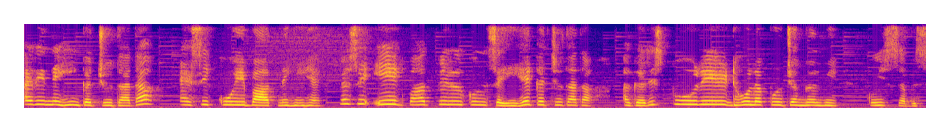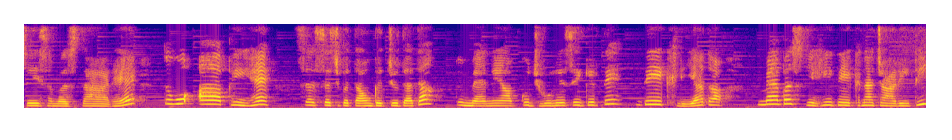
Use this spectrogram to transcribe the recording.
अरे नहीं गज्जू दादा, ऐसी कोई बात नहीं है। वैसे एक बात बिल्कुल सही है गज्जू दादा अगर इस पूरे ढोलकपुर जंगल में कोई सबसे समझदार है तो वो आप ही हैं। सच सच बताऊँ गज्जू दादा तो मैंने आपको झूले से गिरते देख लिया था। मैं बस यही देखना चाह रही थी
